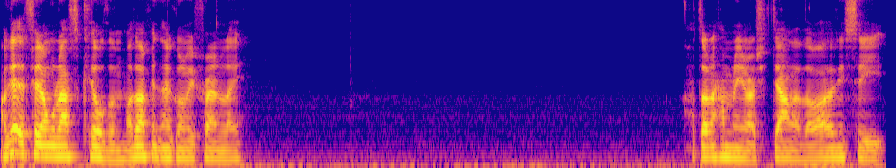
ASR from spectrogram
I get the feeling I'm going to have to kill them. I don't think they're going to be friendly. I don't know how many are actually down there though. I only see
